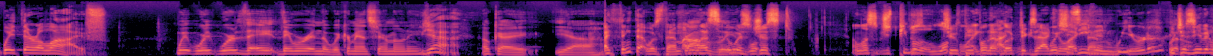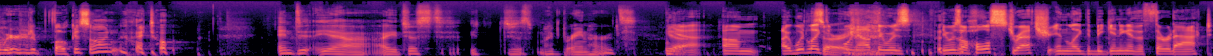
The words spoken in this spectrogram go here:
wait, they're alive. wait, were, were they? They were in the Wicker Man ceremony. Yeah, Okay. Yeah. I think that was them. Unless it Probably. was Well- just Unless just people Just that look two like people that them, looked exactly like them which like is them. even weirder. which is even weirder to focus on. I don't. and d- yeah, I just it just my brain hurts. Yeah. Um, I would like Sorry. to point out there was there was a whole stretch in like the beginning of the third act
